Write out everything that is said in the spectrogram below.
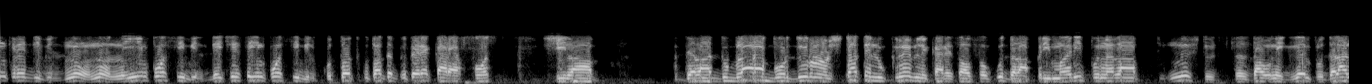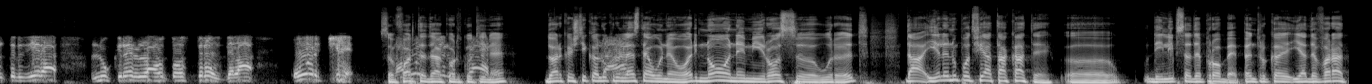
incredibil. Nu, nu, nu, e imposibil. Deci este imposibil. Cu, tot, cu toată puterea care a fost și la de la dublarea bordurilor și toate lucrările care s-au făcut de la primării până la, nu știu, să-ți dau un exemplu, de la întârzierea lucrărilor la autostrăzi, de la orice. Sunt foarte de acord cu tine. Doar că știi că lucrurile da. astea uneori nouă ne miros uh, urât, dar ele nu pot fi atacate uh, din lipsă de probe. Pentru că e adevărat,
